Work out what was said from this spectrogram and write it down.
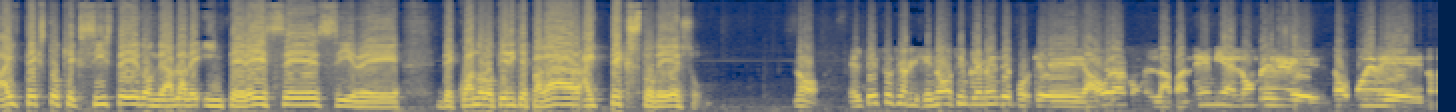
hay texto que existe donde habla de intereses y de, de cuándo lo tiene que pagar, hay texto de eso. No, el texto se originó simplemente porque ahora con la pandemia el hombre no puede, no,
